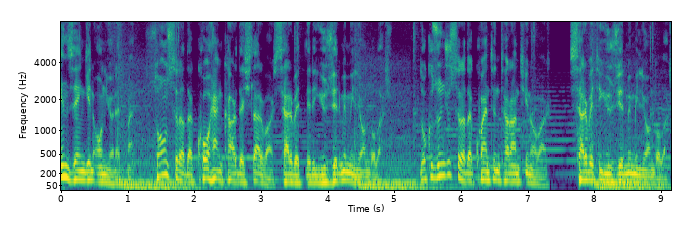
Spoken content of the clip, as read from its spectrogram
En zengin 10 yönetmen. Son sırada Cohen kardeşler var. Servetleri 120 milyon dolar. 9. sırada Quentin Tarantino var. Serveti 120 milyon dolar.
